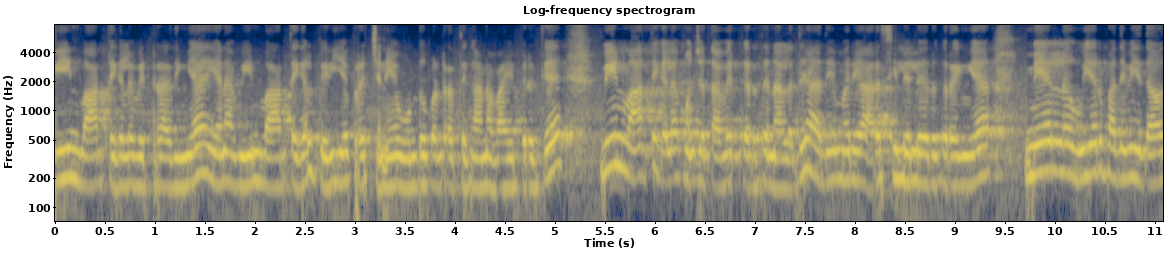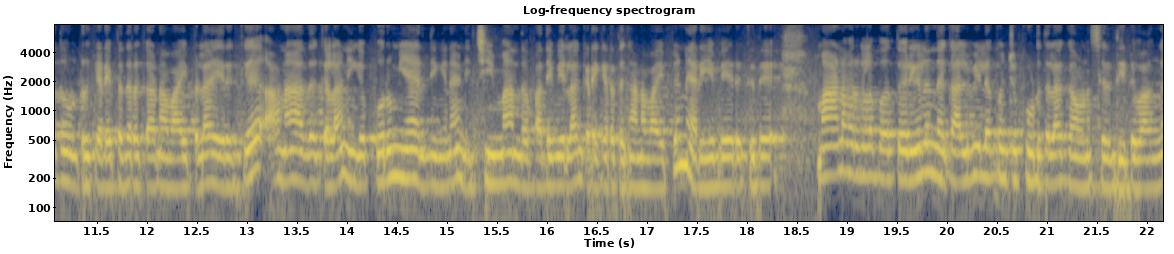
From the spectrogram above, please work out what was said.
வீண் வார்த்தைகளை விட்டுறாதீங்க. ஏன்னா வீண் வார்த்தைகள் பெரிய பிரச்சனையை உண்டு பண்ணுறதுக்கான வாய்ப்பு இருக்குது வீண் வார்த்தைகளை கொஞ்சம் தவிர்க்கிறது நல்லது. அதே மாதிரி அரசியலில் இருக்கிறவங்க மேல் உயர் பதவி ஏதாவது ஒன்று கிடைப்பதற்கான வாய்ப்பெல்லாம் இருக்குது ஆனால் அதுக்கெல்லாம் நீங்கள் பொறுமையாக இருந்தீங்கன்னா நிச்சயமாக அந்த பதவியெல்லாம் கிடைக்கிறதுக்கான வாய்ப்பு நிறையவே இருக்குது. மாணவர்களை பொறுத்தவரையிலும் இந்த கல்வியில் கொஞ்சம் கூடுதலாக கவனம் செலுத்திட்டு வாங்க.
